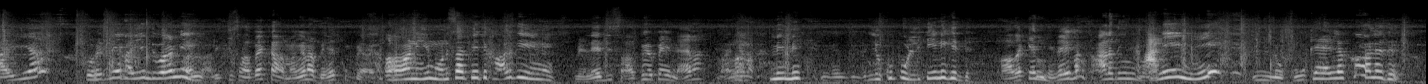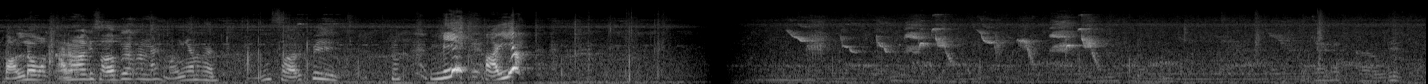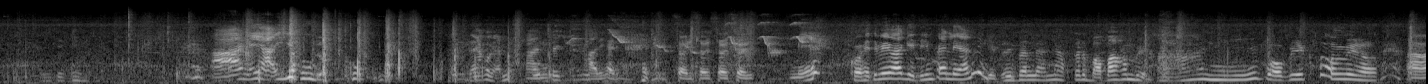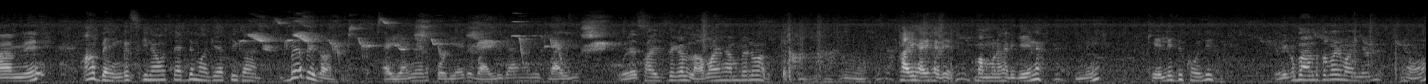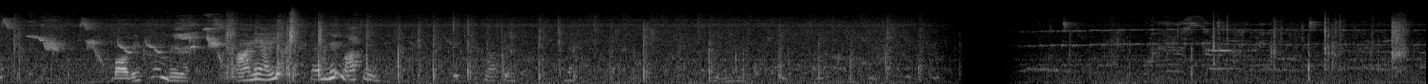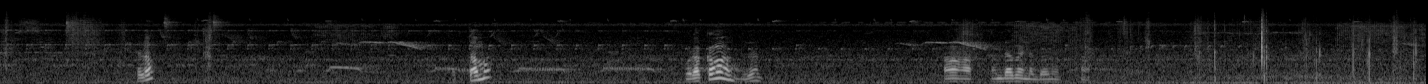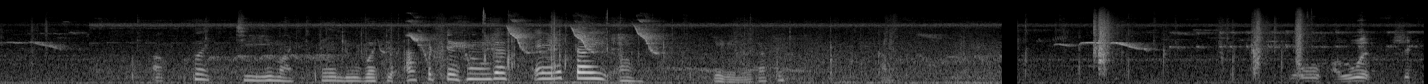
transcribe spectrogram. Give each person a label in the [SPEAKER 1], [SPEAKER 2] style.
[SPEAKER 1] අයියා කොහෙද මේ හයියෙන් දුවන්නේ?
[SPEAKER 2] අලික සබැක්කා මං යන බෙහෙත් කුපියා.
[SPEAKER 1] ආනේ මොන සර්පේද කාලා තියෙන්නේ?
[SPEAKER 2] වෙලේදි සබ්බේ පෙන්නේ නෑ මං.
[SPEAKER 1] මේ මේ ලොකු පුල්ලි තියෙන එකද?
[SPEAKER 2] හදකෙන් නෙවෙයි මං කාලා තින්නේ.
[SPEAKER 1] අනේ මේ ලොකු කෑල්ල කාලද?
[SPEAKER 2] බල්ලෝ කනවාගේ සබ්බේ කන්නේ මං යන ගන්න.
[SPEAKER 1] මේ සර්පේ. මේ අයියා ආනේ අයියා
[SPEAKER 2] දැන්කෝ යන්න.
[SPEAKER 1] අනේ හරි හරි sorry sorry sorry sorry. මේ කොහෙද මේ වගේ ඉදින් පැල්ල යන්නේ
[SPEAKER 2] ගෙදරින් පැල්ල යන්නේ අක්කට බබා හම්බෙන්න.
[SPEAKER 1] ආනේ පොබේ කම්මිනා ආමේ ආ බැංගස් ගිනවත් ඇද්ද මගේ අතේ ගන්න
[SPEAKER 2] බේබේ ගන්න.
[SPEAKER 1] ඇයි යන්නේ යන පොඩි අයට බල්ලි දානනේ බල්ලි
[SPEAKER 2] ඔය සයිස් එක ළමයි හම්බෙනවද?
[SPEAKER 1] හරි හරි හරි මම මොන හරි ගේන මේ කෙල්ලෙද කොල්ලෙද
[SPEAKER 2] ඒක බලන්න තමයි මං යන්නේ.
[SPEAKER 1] හා bỏ biết nó về à này ấy
[SPEAKER 2] em biết mà tìm mà tìm Hello? Tama? Wala ka man. Ah, ang dami, ang dami. Ah.
[SPEAKER 1] අපච්චි මට ලුවට අපට හුඟක් ඒතයි ආ ඒ වෙන එකක්.
[SPEAKER 2] ෂිට්.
